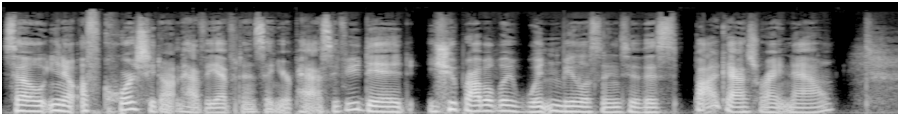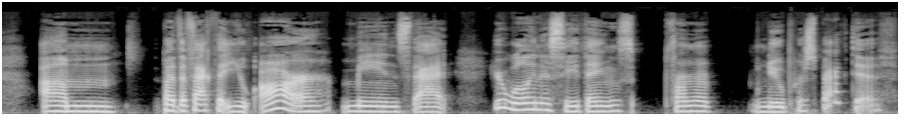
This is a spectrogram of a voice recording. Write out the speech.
So, you know, of course you don't have the evidence in your past. If you did, you probably wouldn't be listening to this podcast right now. Um, but the fact that you are means that you're willing to see things from a new perspective.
